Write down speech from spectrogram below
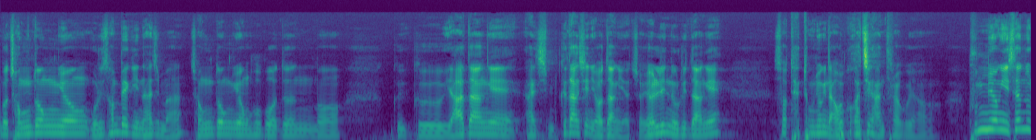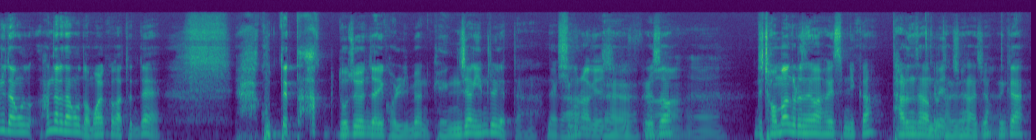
뭐 정동영 우리 선배긴 하지만 정동영 후보든 뭐그 그 야당의 아니 지금 그 당시엔 여당이었죠. 열린 우리당에서 대통령이 나올 것 같지가 않더라고요. 분명히 새누리당으로 한나라당으로 넘어갈 것 같은데 야 그때 딱 노조위원장이 걸리면 굉장히 힘들겠다. 내가 피곤하게 예. 그래서 예. 근데 저만 그런 생각하겠습니까? 다른 사람도 다른 그랬죠. 생각하죠. 네. 그러니까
